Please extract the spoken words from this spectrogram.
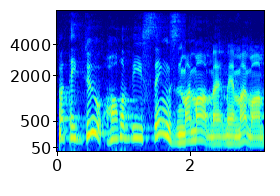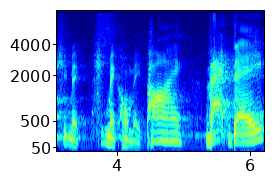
But they do all of these things. And my mom, man, my mom, she'd make, she'd make homemade pie that day.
